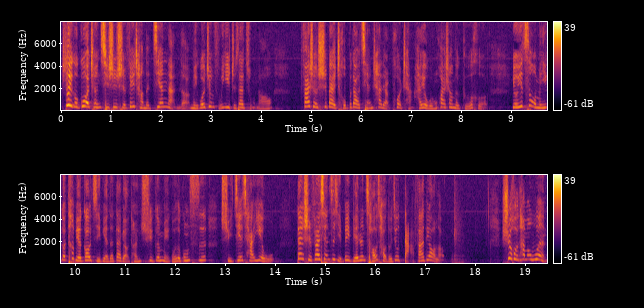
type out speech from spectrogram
这个过程其实是非常的艰难的，美国政府一直在阻挠，发射失败筹不到钱，差点破产，还有文化上的隔阂。有一次，我们一个特别高级别的代表团去跟美国的公司去接洽业务，但是发现自己被别人草草的就打发掉了。事后他们问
